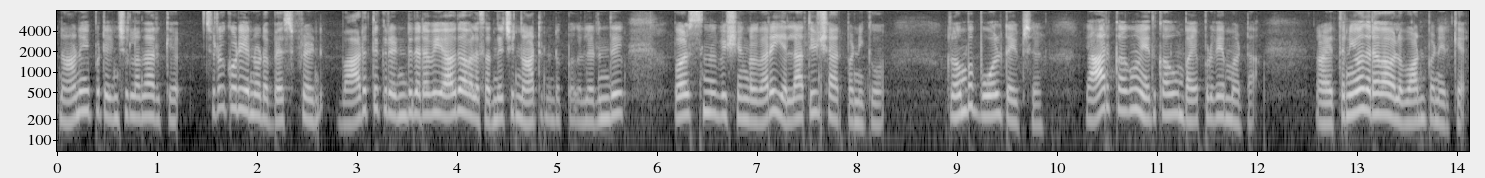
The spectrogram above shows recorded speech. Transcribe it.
நானும் இப்போ டென்ஷனில் தான் இருக்கேன். சிறுகொடி என்னோட பெஸ்ட் ஃப்ரெண்ட் வாரத்துக்கு ரெண்டு தடவையாவது அவளை சந்தித்து நாட்டு நடப்புகள்லேருந்து பர்சனல் விஷயங்கள் வரை எல்லாத்தையும் ஷேர் பண்ணிக்குவோம் ரொம்ப போல் டைப் சார் யாருக்காகவும் எதுக்காகவும் பயப்படவே மாட்டாள் நான் எத்தனையோ தடவை அவளை வார்ன் பண்ணியிருக்கேன்.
